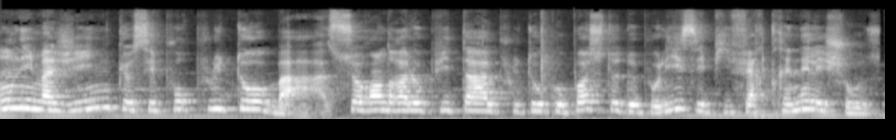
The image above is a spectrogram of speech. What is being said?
on imagine que c'est pour plutôt bah, se rendre à l'hôpital plutôt qu'au poste de police et puis faire traîner les choses.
